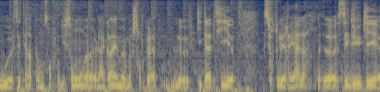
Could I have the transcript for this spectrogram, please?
où c'était un peu on s'en fout du son. là, quand même, moi, je trouve que le petit à petit, surtout les réals, s'éduquent et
